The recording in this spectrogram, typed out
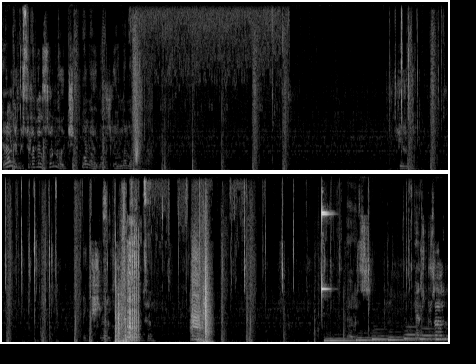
Herhalde bir süreden sonra çıkmamaya başlıyor anlamadım. Yirmi. Bir kişileri kaldı zaten. Evet. Evet güzel.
